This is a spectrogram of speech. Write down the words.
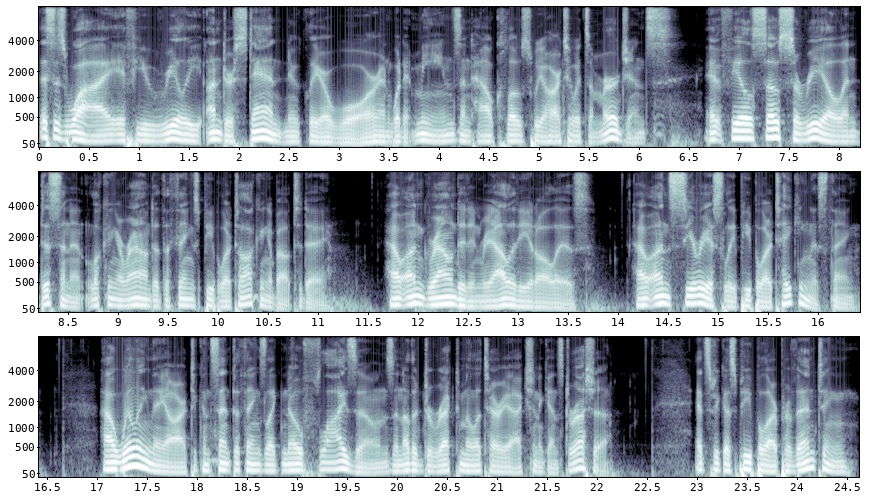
This is why, if you really understand nuclear war and what it means and how close we are to its emergence, it feels so surreal and dissonant looking around at the things people are talking about today how ungrounded in reality it all is, how unseriously people are taking this thing, how willing they are to consent to things like no fly zones and other direct military action against Russia. It's because people are preventing,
